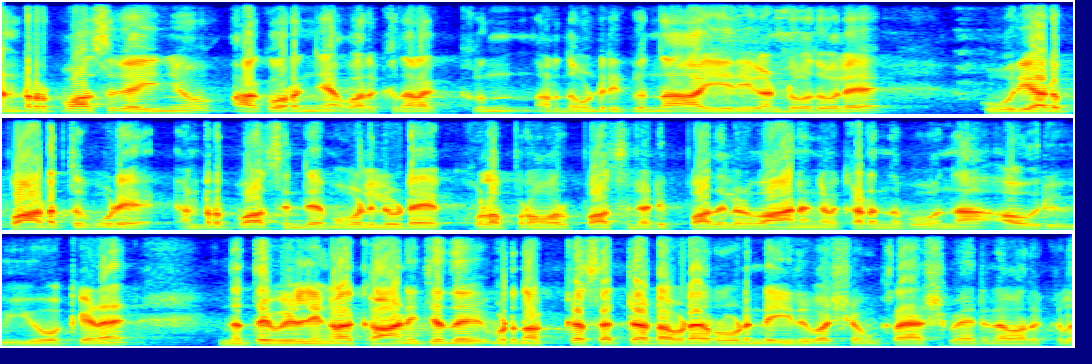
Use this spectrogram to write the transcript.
അണ്ടർപാസ് കഴിഞ്ഞു. ആ കുറഞ്ഞ വർക്ക് നടക്കുന്ന നടന്നുകൊണ്ടിരിക്കുന്ന ആ ഏരിയ കണ്ടു. അതുപോലെ കൂരിയാട് പാടത്ത് കൂടെ അണ്ടർപാസിന്റെ മുകളിലൂടെ കുളപ്പുറം ഓവർപാസിന്റെ അടിപ്പാതയിലൂടെ വാഹനങ്ങൾ കടന്നു പോകുന്ന ആ ഒരു വ്യൂ ഒക്കെയാണ് ഇന്നത്തെ വീട് ഞങ്ങളെ കാണിച്ചത്. ഇവിടെ നിന്നൊക്കെ സെറ്റായിട്ട് അവിടെ റോഡിന്റെ ഇരുവശവും ക്രാഷ് ബാരിന്റെ വർക്കുകൾ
